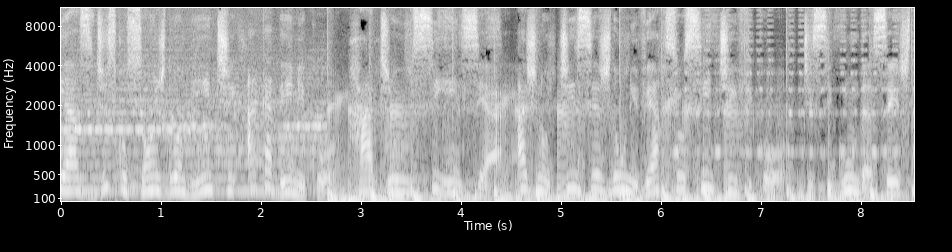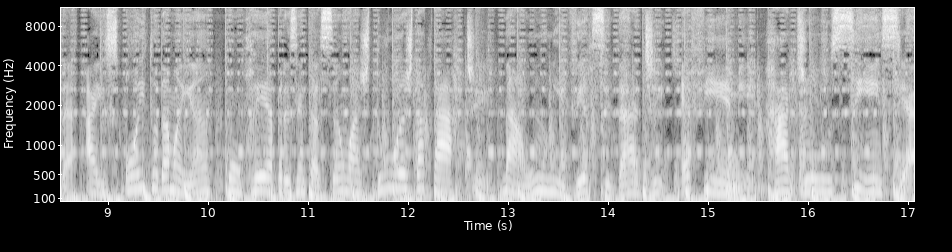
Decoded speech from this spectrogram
e as discussões do ambiente acadêmico. Rádio Ciência, as notícias do universo científico. De segunda a sexta, às oito da manhã, com reapresentação às duas da tarde na Universidade FM. Rádio Ciência.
